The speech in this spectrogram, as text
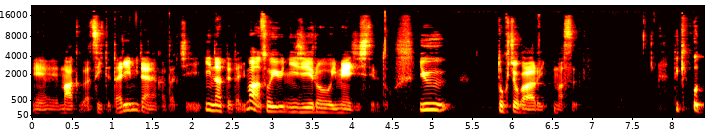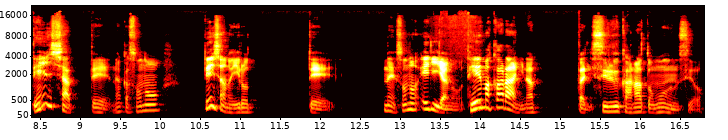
えー、マークがついてたりみたいな形になってたりまあそういう虹色をイメージしてるという特徴があります。で結構電車ってなんかその電車の色ってねそのエリアのテーマカラーになったりするかなと思うんですよ。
